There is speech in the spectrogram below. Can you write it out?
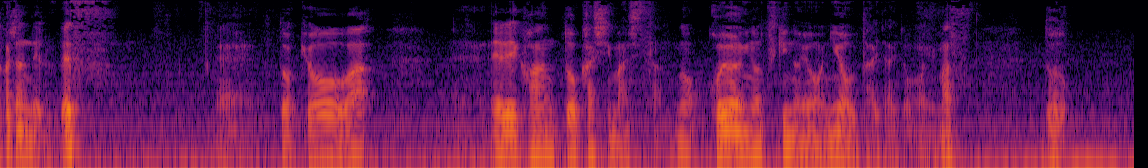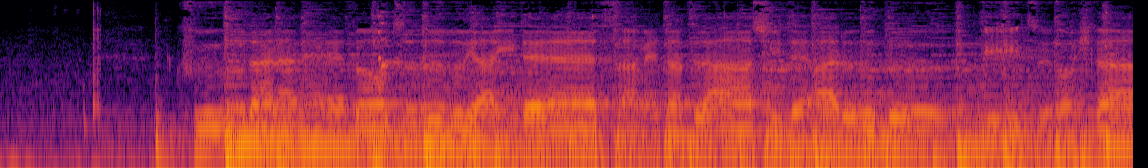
タカチャンネルです。えー、っと今日はエレファントカシマシさんの「今宵の月のように」を歌いたいと思います。どうぞ。くだらねえとつぶやいて冷めた面して歩くいつの日か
